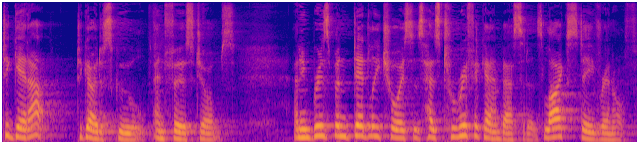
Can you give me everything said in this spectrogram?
to get up to go to school and first jobs. And in Brisbane, Deadly Choices has terrific ambassadors like Steve Renouf,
